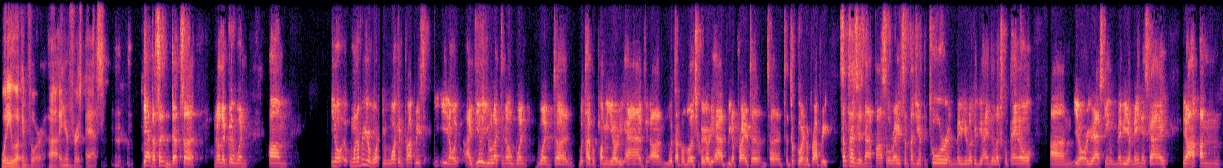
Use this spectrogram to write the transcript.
what are you looking for uh, in your first pass? Yeah, that's a that's a another good one. Um, you know, whenever you're you're walking properties, you know, ideally you would like to know what what uh, what type of plumbing you already have, um, what type of electrical you already have, you know, prior to to, to touring the property. Sometimes it's not possible, right? Sometimes you have to tour, and maybe you're looking behind the electrical panel, um, you know, or you're asking maybe a maintenance guy. You know, I'm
